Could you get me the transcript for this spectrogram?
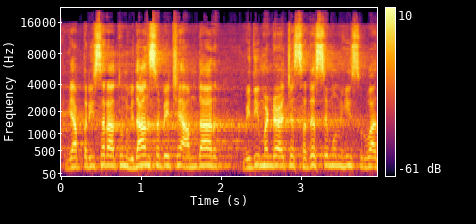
या परिसरातून विधानसभेचे आमदार विधिमंडळाचे सदस्य म्हणून ही सुरुवात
